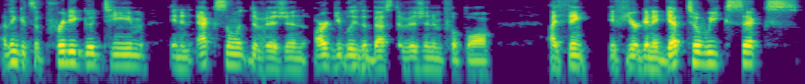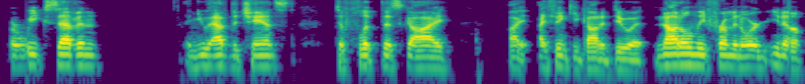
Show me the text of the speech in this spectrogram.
I think it's a pretty good team in an excellent division, arguably the best division in football. I think if you're going to get to week six or week seven and you have the chance to flip this guy I I think you got to do it. Not only from an org, you know,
